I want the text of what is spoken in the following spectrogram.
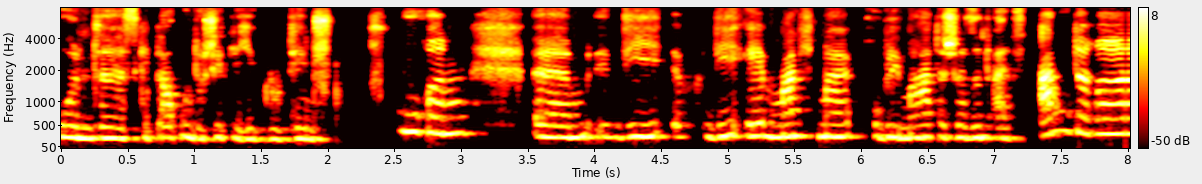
Und äh, es gibt auch unterschiedliche Glutenstrukturen, ähm, die, die eben manchmal problematischer sind als andere.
